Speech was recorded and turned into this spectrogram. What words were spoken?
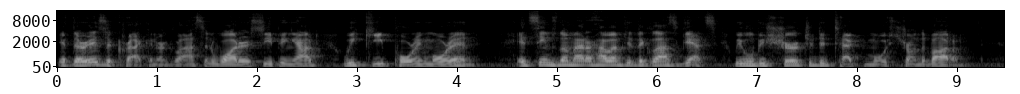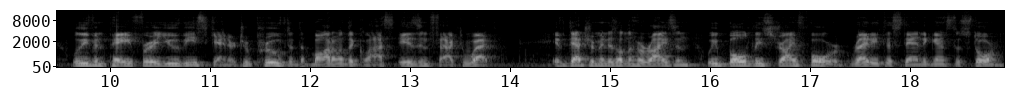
If there is a crack in our glass and water is seeping out, we keep pouring more in. It seems no matter how empty the glass gets, we will be sure to detect moisture on the bottom. We'll even pay for a UV scanner to prove that the bottom of the glass is in fact wet. If detriment is on the horizon, we boldly strive forward, ready to stand against the storm.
